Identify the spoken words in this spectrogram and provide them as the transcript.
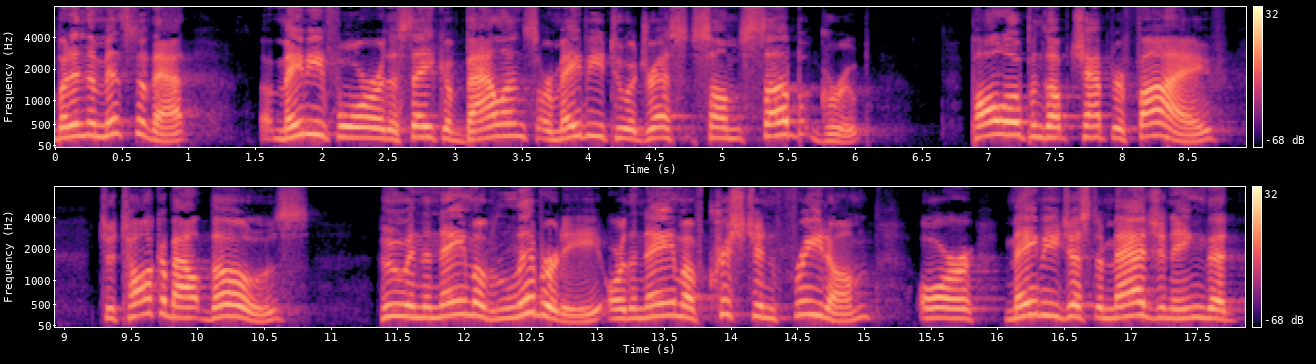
But in the midst of that, maybe for the sake of balance or maybe to address some subgroup, Paul opens up chapter 5 to talk about those who, in the name of liberty or the name of Christian freedom, or maybe just imagining that,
